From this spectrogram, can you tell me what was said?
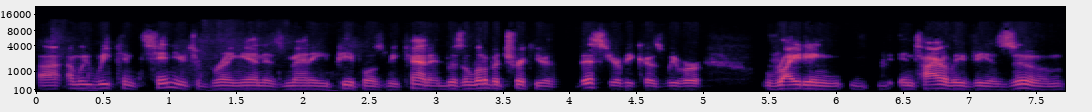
uh, and we we continue to bring in as many people as we can. It was a little bit trickier this year because we were writing entirely via Zoom.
